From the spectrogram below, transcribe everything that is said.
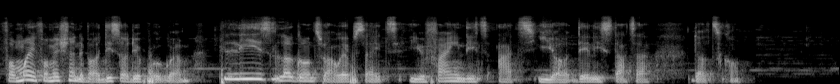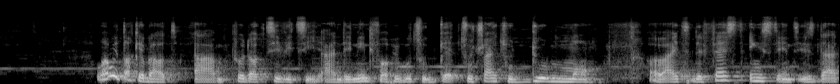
For more information about this audio program, please log on to our website. You find it at yourdailystarter.com. When we talk about um, productivity and the need for people to get to try to do more, all right, the first instinct is that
